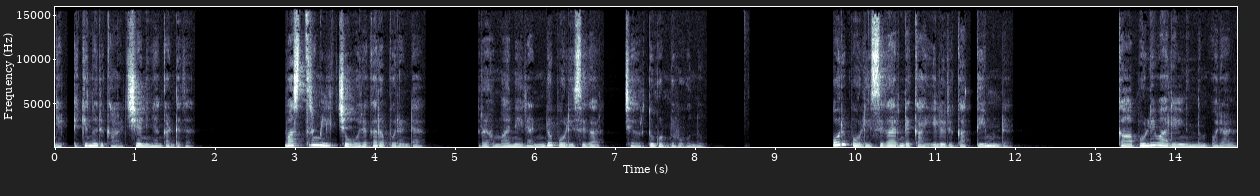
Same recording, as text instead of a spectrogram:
ഞെട്ടിക്കുന്നൊരു കാഴ്ചയാണ് ഞാൻ കണ്ടത്. വസ്ത്രങ്ങളിൽ ചോരക്കറ പുരണ്ട് റഹ്മാനെ രണ്ടു പോലീസുകാർ ചേർന്നു കൊണ്ടുപോകുന്നു. ഒരു പോലീസുകാരന്റെ കയ്യിൽ ഒരു കത്തിയുമുണ്ട്. കാബൂളിവാലിൽ നിന്നും ഒരാൾ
